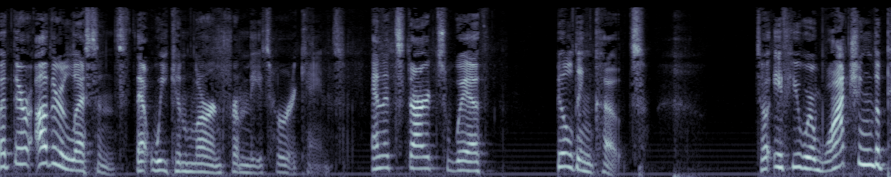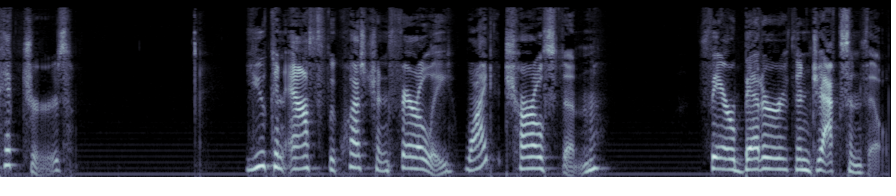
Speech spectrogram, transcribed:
But there are other lessons that we can learn from these hurricanes, and it starts with building codes. So if you were watching the pictures, you can ask the question fairly why did Charleston fare better than Jacksonville?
